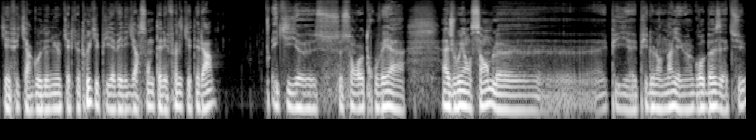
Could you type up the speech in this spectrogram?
qui avait fait Cargo de nuit, quelques trucs, et puis il y avait les garçons de téléphone qui étaient là et qui euh, se sont retrouvés à, à jouer ensemble. Euh, et, puis, et puis le lendemain, il y a eu un gros buzz là-dessus.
